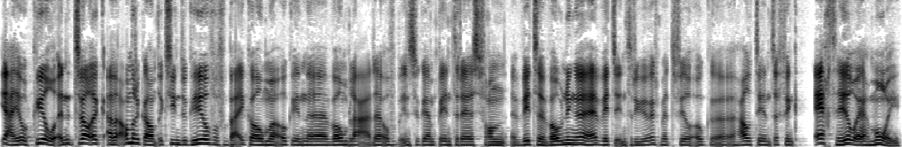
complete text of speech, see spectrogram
ja, heel kil. En terwijl ik aan de andere kant, ik zie natuurlijk heel veel voorbij komen, ook in eh, woonbladen of op Instagram, Pinterest, van eh, witte woningen, hè, witte interieurs met veel ook eh, houttinten. Vind ik echt heel erg mooi.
